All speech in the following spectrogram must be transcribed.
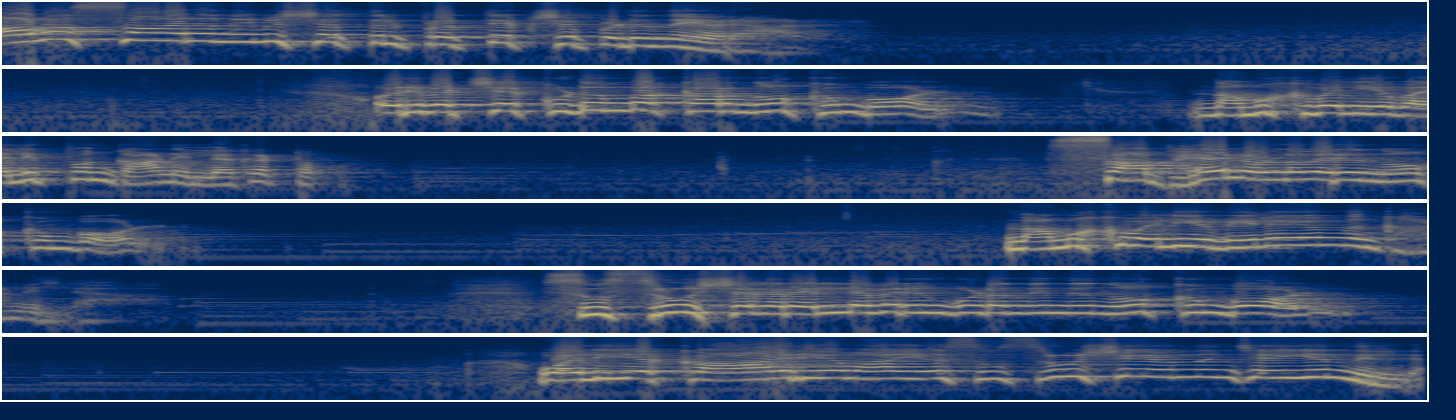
അവസാന നിമിഷത്തിൽ പ്രത്യക്ഷപ്പെടുന്ന ഒരാൾ ഒരുപക്ഷെ കുടുംബക്കാർ നോക്കുമ്പോൾ നമുക്ക് വലിയ വലിപ്പം കാണില്ല കേട്ടോ. സഭയിലുള്ളവർ നോക്കുമ്പോൾ നമുക്ക് വലിയ വിലയൊന്നും കാണില്ല. ശുശ്രൂഷകർ എല്ലാവരും കൂടെ നിന്ന് നോക്കുമ്പോൾ വലിയ കാര്യമായ ശുശ്രൂഷയൊന്നും ചെയ്യുന്നില്ല.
